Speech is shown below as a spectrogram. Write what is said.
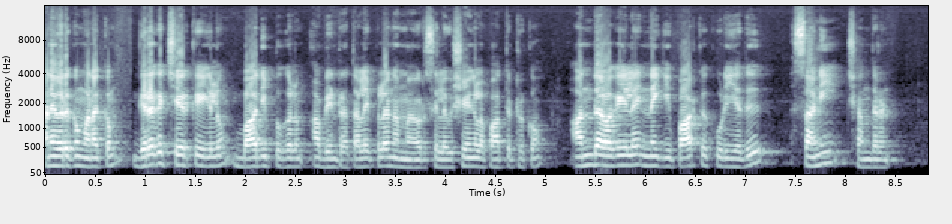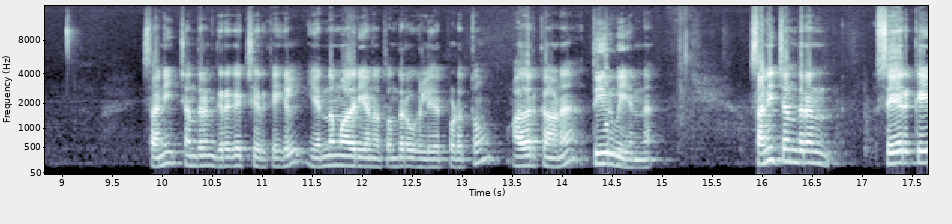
அனைவருக்கும் வணக்கம். கிரக சேர்க்கைகளும் பாதிப்புகளும் அப்படின்ற தலைப்பில் நம்ம ஒரு சில விஷயங்களை பார்த்துட்டு இருக்கோம் அந்த வகையில் இன்னைக்கு பார்க்கக்கூடியது சனி சந்திரன். சனி சந்திரன் கிரக சேர்க்கைகள் எந்த மாதிரியான தொந்தரவுகள் ஏற்படுத்தும்? அதற்கான தீர்வு என்ன? சனிச்சந்திரன் சேர்க்கை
